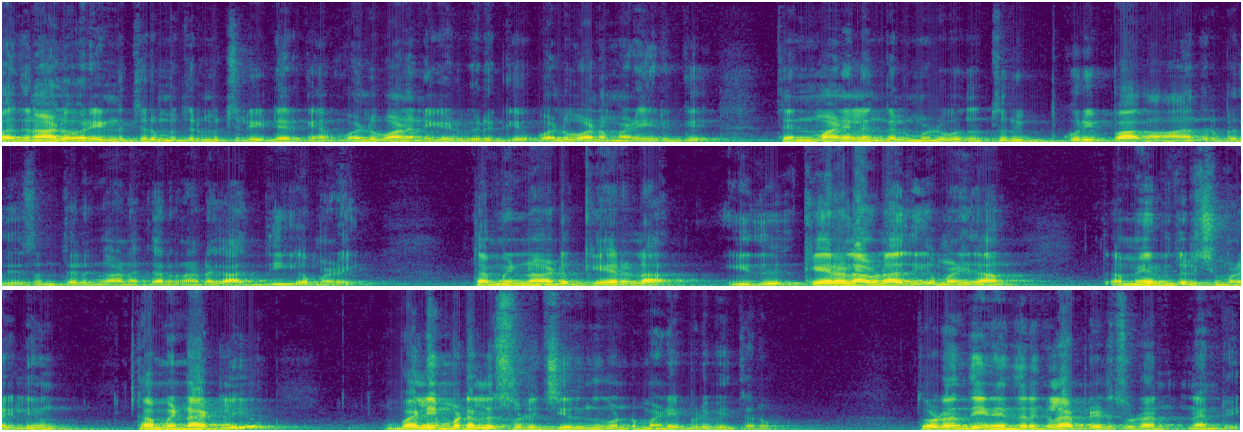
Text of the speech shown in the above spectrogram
பதினாலு வரைன்னு திரும்ப திரும்ப சொல்லிகிட்டே இருக்கேன். வலுவான நிகழ்வு இருக்குது வலுவான மழை இருக்குது தென் மாநிலங்கள் முழுவதும் துரி குறிப்பாக ஆந்திர பிரதேசம் தெலுங்கானா கர்நாடகா அதிக மழை. தமிழ்நாடு கேரளா இது கேரளாவில் அதிக மழை தான். மேற்கு தொடர்ச்சி மலையிலையும் தமிழ்நாட்டிலையும் வளிமண்டல சுழற்சி இருந்து கொண்டு மழை பிடிவை தரும். தொடர்ந்து இணைந்திருங்கள் அப்டேட்ஸுடன். நன்றி.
